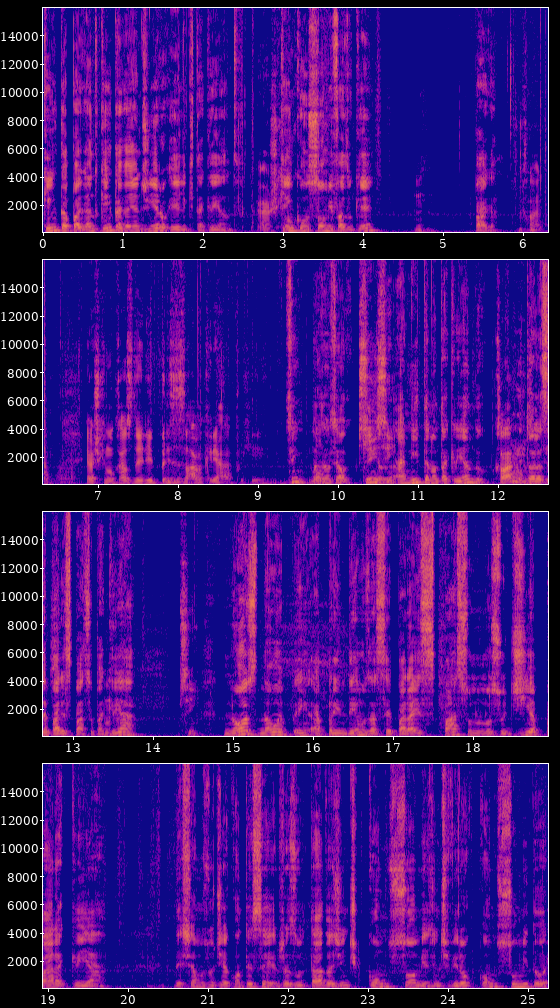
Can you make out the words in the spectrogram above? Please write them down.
Quem está pagando, quem está ganhando dinheiro, ele que está criando. Eu que Quem no- consome faz o quê? Uhum, Paga. claro. Eu acho que no caso dele ele precisava criar, porque. Sim, mas Bom, assim, ó, sim, quem, sim. a Anitta não está criando? Claro, Então ela separa espaço para Uhum. criar. Sim. Nós não ap- aprendemos a separar espaço no nosso dia para criar. Deixamos o dia acontecer. Resultado, a gente consome, a gente virou consumidor.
